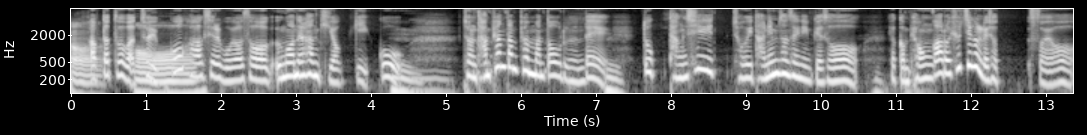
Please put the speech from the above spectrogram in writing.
어. 앞다투어 맞춰 어. 입고 과학실에 모여서 응원을 한 기억이 있고 음. 저는 단편 단편만 떠오르는데 음. 또 당시 저희 담임 선생님께서 약간 병가로 휴직을 내셨어요.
